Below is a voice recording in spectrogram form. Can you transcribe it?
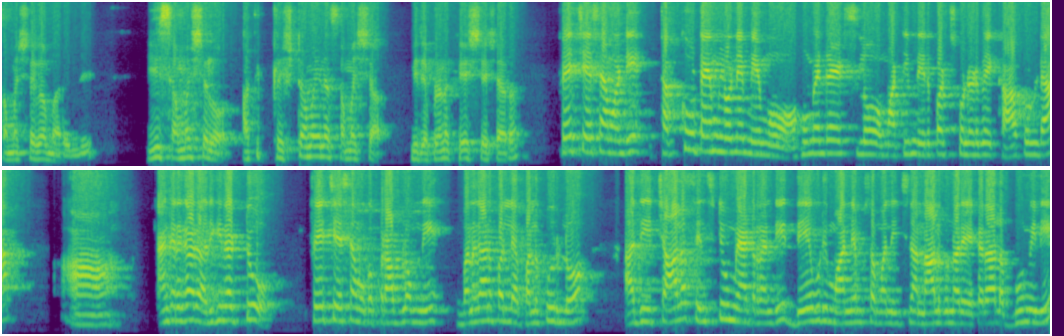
సమస్యగా మారింది. ఈ సమస్యలో అతి క్లిష్టమైన సమస్య మీరు ఎప్పుడైనా ఫేస్ చేశారా? ఫేస్ చేశామండి. తక్కువ టైంలోనే మేము హ్యూమన్ రైట్స్లో మా టీం ఏర్పరచుకోవడమే కాకుండా ఆ యాంకర్ గారు అడిగినట్టు ఫేస్ చేసాం ఒక ప్రాబ్లం ని. బనగానపల్లె పలుకూరులో అది చాలా సెన్సిటివ్ మ్యాటర్ అండి. దేవుడి మాన్యం సంబంధించిన నాలుగున్నర ఎకరాల భూమిని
